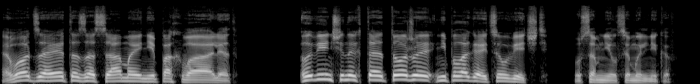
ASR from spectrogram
Вот за это за самое не похвалят. У венчанных-то тоже не полагается увечить, усомнился Мыльников.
